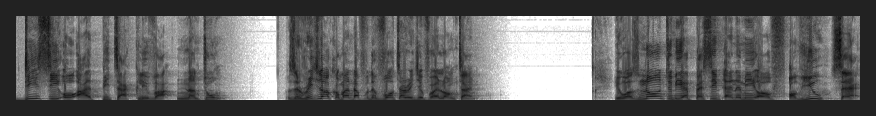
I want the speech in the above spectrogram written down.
DCOI Peter Cleaver Nanto, was a regional commander for the Volta region for a long time. He was known to be a perceived enemy of, of you, sir,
